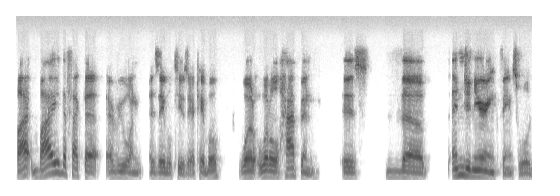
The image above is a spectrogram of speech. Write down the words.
by by the fact that everyone is able to use Airtable, what what'll happen is the engineering things will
